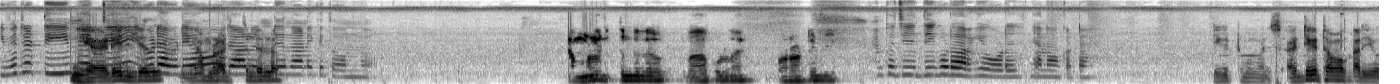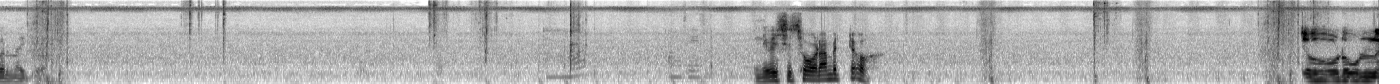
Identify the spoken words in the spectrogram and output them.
ഇവരുടെ ടീം ഇവിടെ എവിടെയോ എനിക്ക് തോന്നുന്നത് നമ്മളെടുത്തുണ്ടല്ലോ ബാബുള്ള പൊറോട്ടയും ബീഫ് ഇപ്പൊ ജിദ്ദി കൂടെ ഇറങ്ങി ഓട്. ഞാൻ നോക്കട്ടെ. അടി കിട്ടുമ്പോ മനസ്സിൽ അടി കിട്ടുമ്പോ നമുക്ക് അറിയുമായിരുന്നു അറിയില്ല ഇനി വിശ്വസിച്ച് ഓടാൻ പറ്റുമോ ഉള്ള.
